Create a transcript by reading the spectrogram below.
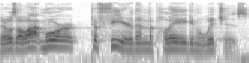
there was a lot more to fear than the plague and witches.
